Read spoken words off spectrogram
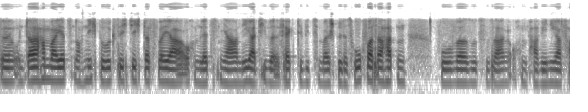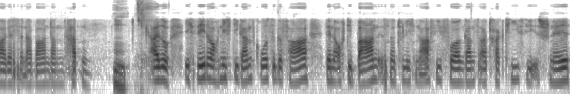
Äh, und da haben wir jetzt noch nicht berücksichtigt, dass wir ja auch im letzten Jahr negative Effekte wie zum Beispiel das Hochwasser hatten, wo wir sozusagen auch ein paar weniger Fahrgäste in der Bahn dann hatten. Hm. Also ich sehe noch nicht die ganz große Gefahr, denn auch die Bahn ist natürlich nach wie vor ganz attraktiv. Sie ist schnell,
